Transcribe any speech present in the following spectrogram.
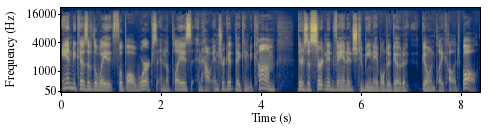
And because of the way football works and the plays and how intricate they can become, there's a certain advantage to being able to go to go and play college ball.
